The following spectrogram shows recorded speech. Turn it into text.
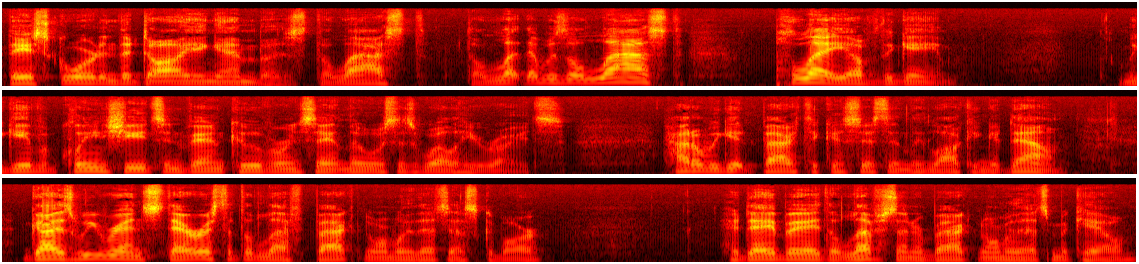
they scored in the dying embers. The last, the le- that was the last play of the game. We gave up clean sheets in Vancouver and St. Louis as well. He writes, "How do we get back to consistently locking it down?" Guys, we ran Steres at the left back. Normally that's Escobar. Hadebe at the left center back, normally that's Micael,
